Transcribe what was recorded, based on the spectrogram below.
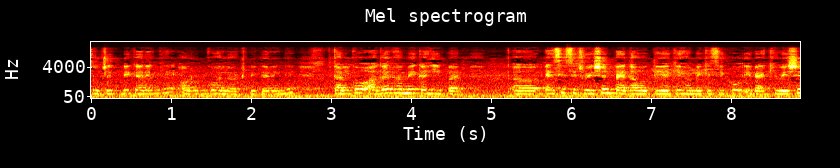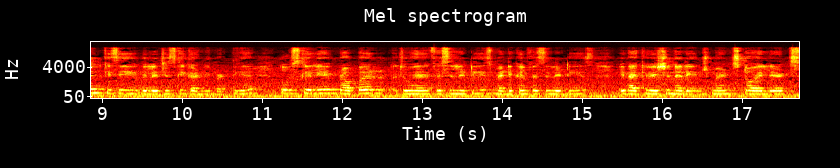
सूचित भी करेंगे और उनको अलर्ट भी करेंगे। कल को अगर हमें कहीं पर ऐसी सिचुएशन पैदा होती है कि हमें किसी को इवैक्यूएशन किसी विलेजेस की करनी पड़ती है तो उसके लिए प्रॉपर जो है facilities medical facilities evacuation arrangements toilets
